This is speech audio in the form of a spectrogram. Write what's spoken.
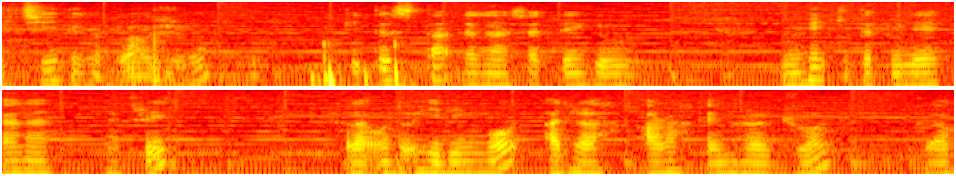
Litchi dengan browser. Kita start dengan setting dulu. Unit kita pilih kanan metrik. Kalau untuk heading mode adalah arah kamera drone. Kalau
